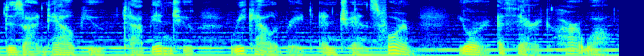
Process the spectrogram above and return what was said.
designed to help you tap into, recalibrate, and transform your etheric heart wall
